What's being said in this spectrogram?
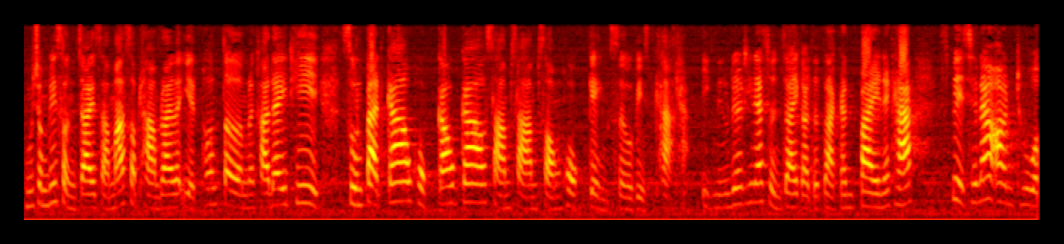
คุณผู้ชมที่สนใจสามารถสอบถามรายละเอียดเพิ่มเติมนะคะ ได้ที่ 0896993326 เก่งเซอร์วิสค่ะค่ะอีกหนึ่งเรื่องที่น่าสนใจก่อนจะจากกันไปนะคะ Speed Channel on Tour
